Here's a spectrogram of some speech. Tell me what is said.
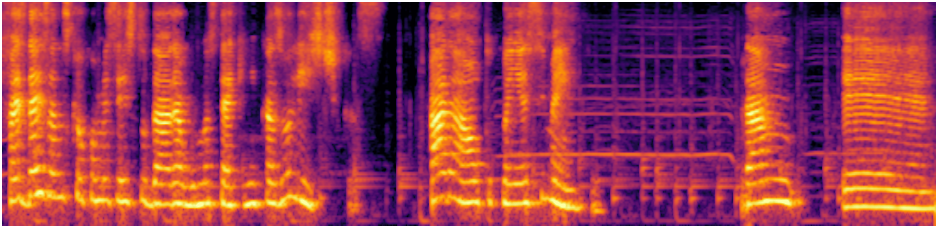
Faz 10 anos que eu comecei a estudar algumas técnicas holísticas para autoconhecimento, para é,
